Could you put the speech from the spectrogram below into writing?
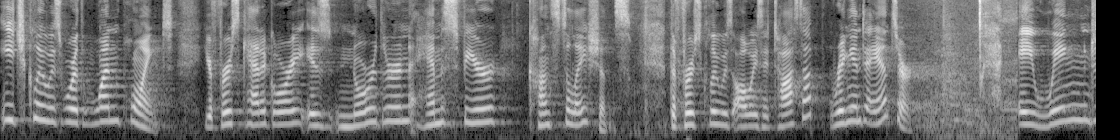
Each clue is worth one point. Your first category is Northern Hemisphere constellations. The first clue is always a toss up. Ring in to answer. A winged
